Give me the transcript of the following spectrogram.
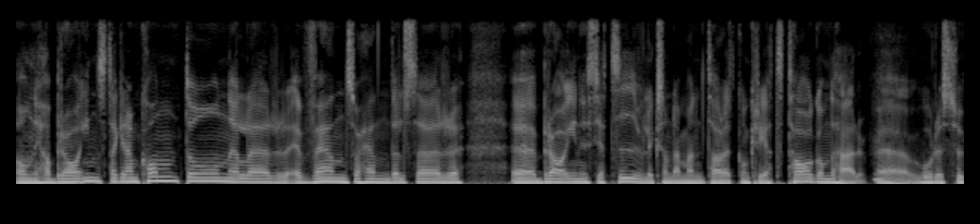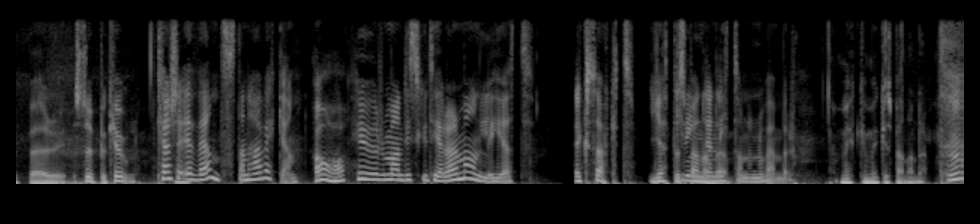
Om ni har bra Instagram-konton eller events och händelser, eh, bra initiativ liksom, där man tar ett konkret tag om det här, eh, vore super, superkul. Kanske events den här veckan. Ja, Hur man diskuterar manlighet exakt. kring den Jättespännande. 19 november. Mycket, mycket spännande. Mm.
